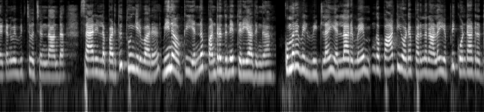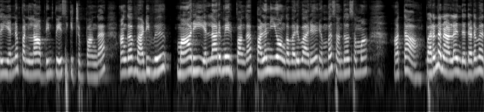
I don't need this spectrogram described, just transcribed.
ஏற்கனவே விரிச்சு வச்சிருந்தா அந்த சாரியில் படுத்து தூங்கிடுவாரு மீனாவுக்கு என்ன பண்ணுறதுனே தெரியாதுங்க. குமரவேல் வீட்டில் எல்லாருமே உங்கள் பாட்டியோட பிறந்தநாளை எப்படி கொண்டாடுறது? என்ன பண்ணலாம்? அப்படின்னு பேசிக்கிட்டு இருப்பாங்க. அங்கே வடிவு மாறி எல்லாருமே இருப்பாங்க. பழனியும் அங்கே வருவார். ரொம்ப சந்தோஷமா ஆத்தா பிறந்த நாளை இந்த தடவை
